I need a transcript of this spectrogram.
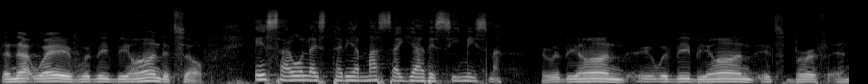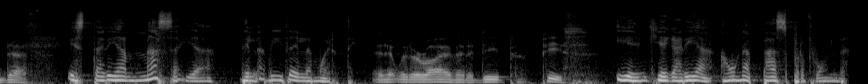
then that wave would be beyond itself. esa ola estaría más allá de sí misma, It would beyond it would be beyond its birth and death. Estaría más allá de la vida y la muerte And it would arrive at a deep peace. y llegaría a una paz profunda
